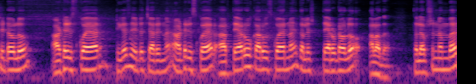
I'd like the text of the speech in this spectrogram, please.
সেটা হলো আটের স্কোয়ার, ঠিক আছে? এটা চারের না, আটের স্কোয়ার, আর তেরো কারও স্কোয়ার নয়, তাহলে তেরোটা হলো আলাদা। তাহলে অপশন নাম্বার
